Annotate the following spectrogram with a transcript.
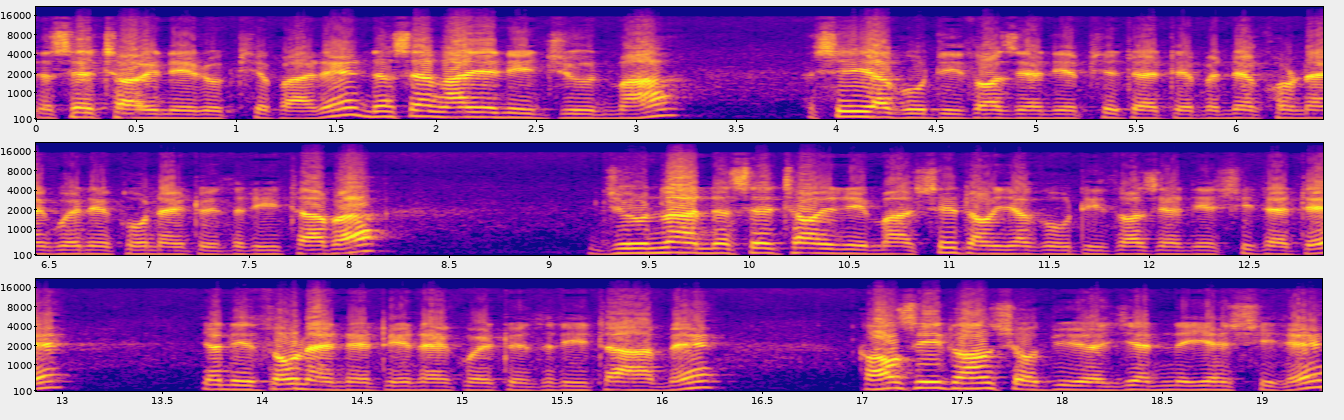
26ရက်နေ့တို့ဖြစ်ပါတယ်25ရက်နေ့ဇွန်မှာအရှိရကိုတည်သွားစေနေဖြစ်တတ်တဲ့မနေ့9နိုင်ခွဲနဲ့9နိုင်တွင်သတိထားပါဇွန်လ26ရက်နေ့မှာရှေ့တောင်ရက်ကိုတည်သွားစေနေရှိတတ်တဲ့ညနေ3နိုင်နဲ့4နိုင်ခွဲတွင်သတိထားရမယ်ကောင်းစီကောင်းလျှော်ပြည့်ရက်2ရက်ရှိတယ်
